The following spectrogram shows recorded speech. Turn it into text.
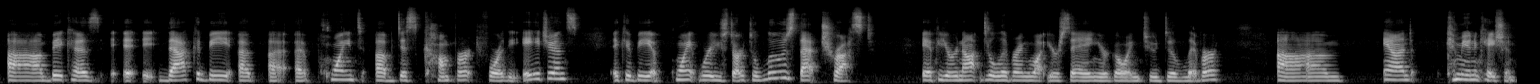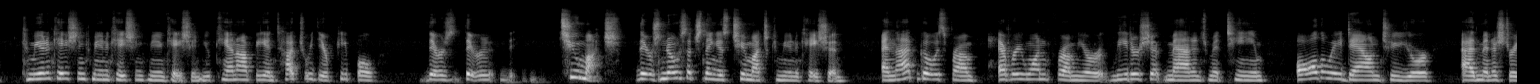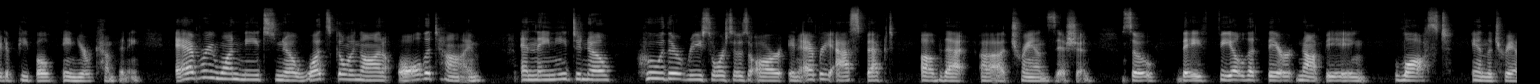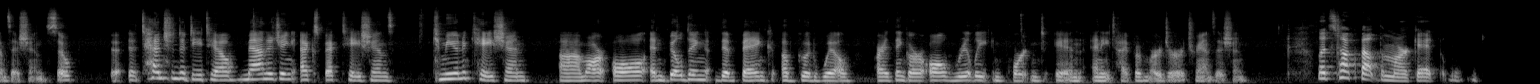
uh, because it, it, that could be a, a, a, point of discomfort for the agents. It could be a point where you start to lose that trust if you're not delivering what you're saying you're going to deliver. Um, and communication communication communication communication. You cannot be in touch with your people there's there too much. There's no such thing as too much communication. And that goes from everyone from your leadership management team all the way down to your administrative people in your company. Everyone needs to know what's going on all the time, and they need to know who their resources are in every aspect of that uh, transition. So they feel that they're not being lost in the transition. So, attention to detail, managing expectations, communication um, are all, and building the bank of goodwill are, I think, are all really important in any type of merger or transition. Let's talk about the market.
